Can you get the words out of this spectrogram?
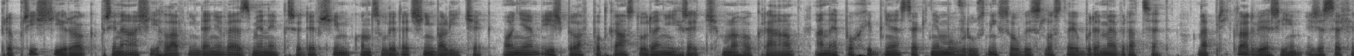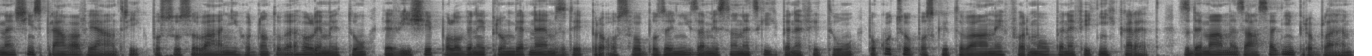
Pro příští rok přináší hlavní daňové změny především konsolidační balíček. O něm již byla v podcastu o daních řeč mnohokrát a nepochybně se k němu v různých souvislostech budeme vracet. Například věřím, že se finanční zpráva vyjádří k posuzování hodnotového limitu ve výši poloviny průměrné mzdy pro osvobození zaměstnaneckých benefitů, pokud jsou poskytovány formou benefitních karet. Zde máme zásadní problém,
